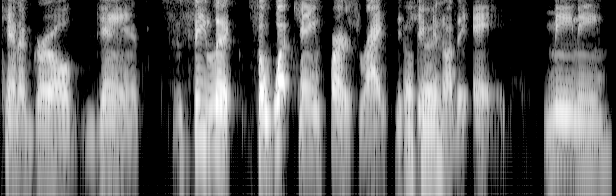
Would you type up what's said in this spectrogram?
can a girl dance? See, look, so what came first, right? The Okay. chicken or the egg? Meaning,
